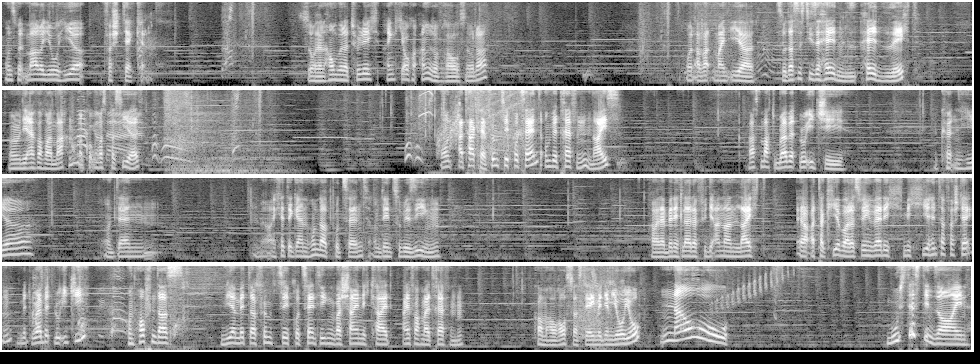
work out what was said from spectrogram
uns mit Mario hier verstecken. So, dann hauen wir natürlich eigentlich auch einen Angriff raus, oder? Oder was meint ihr? So, das ist diese Helden Heldensicht. Wollen wir die einfach mal machen? Mal gucken, was passiert. Und Attacke, 50% und wir treffen. Nice. Was macht Rabbit Luigi? Wir könnten hier... Und dann... Ja, ich hätte gern 100%, um den zu besiegen. Aber dann bin ich leider für die anderen leicht ja, attackierbar. Deswegen werde ich mich hier hinter verstecken mit Rabbit Luigi. Und hoffen, dass wir mit der 50%igen Wahrscheinlichkeit einfach mal treffen. Komm, hau raus, das Ding mit dem Jojo. No! Muss das denn sein?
